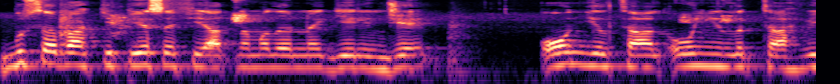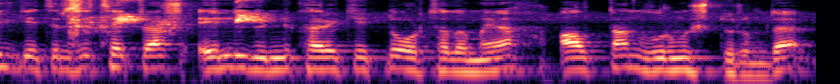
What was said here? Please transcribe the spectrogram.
Bu sabahki piyasa fiyatlamalarına gelince 10 yıl 10 yıllık tahvil getirisi tekrar 50 günlük hareketli ortalamaya alttan vurmuş durumda.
